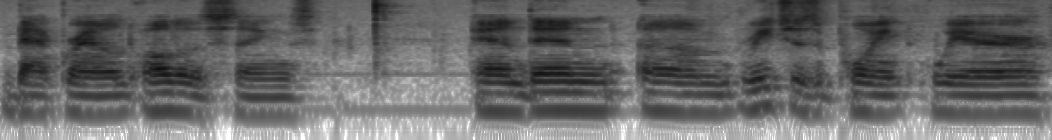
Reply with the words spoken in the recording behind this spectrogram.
background, all those things. And then um, reaches a point where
